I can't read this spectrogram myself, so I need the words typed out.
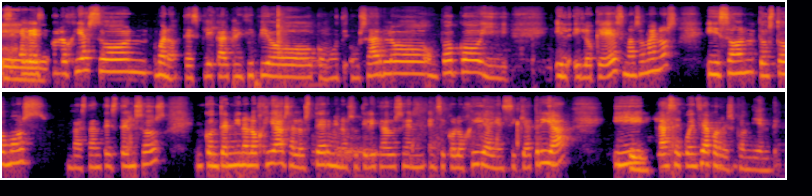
Sí, eh, psicología son, bueno, te explica al principio cómo usarlo un poco y, lo que es más o menos, y son dos tomos bastante extensos con terminología, o sea, los términos utilizados en, psicología y en psiquiatría y la secuencia correspondiente.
